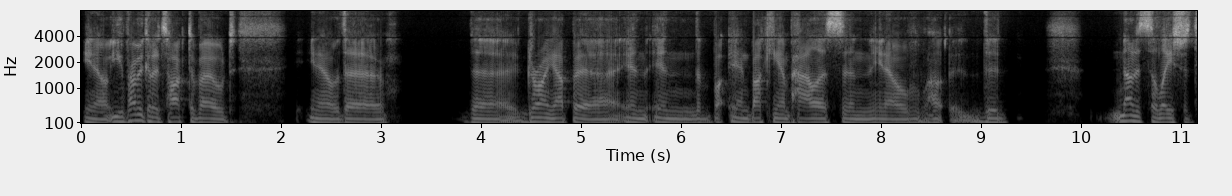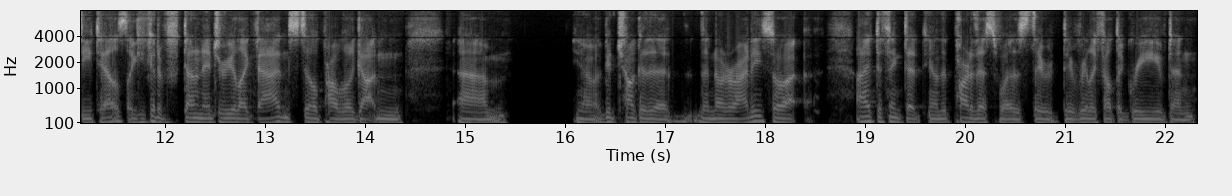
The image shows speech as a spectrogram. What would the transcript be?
you know you probably could have talked about you know the the growing up uh, in in the in buckingham palace and you know the not as salacious details like you could have done an interview like that and still probably gotten um, you know a good chunk of the the notoriety. So I, I had to think that you know the part of this was they they really felt aggrieved and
